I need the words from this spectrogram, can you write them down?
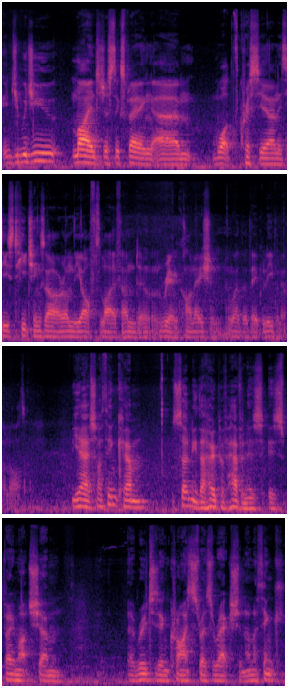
Would you mind just explaining um, what Christianity's teachings are on the afterlife and uh, reincarnation, whether they believe in it or not? Yes, I think um, certainly the hope of heaven is is very much um, uh, rooted in Christ's resurrection, and I think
